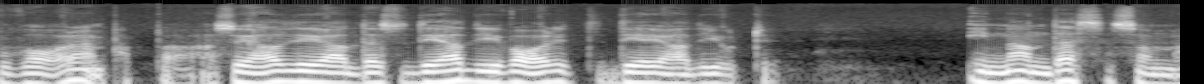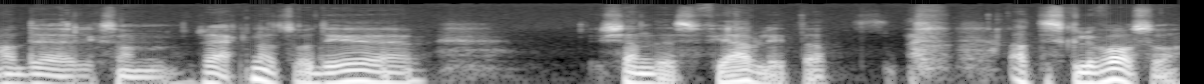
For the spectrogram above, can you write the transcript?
få vara en pappa. Alltså jag hade ju alldeles, det hade ju varit det jag hade gjort innan dess som hade liksom räknats. Och det kändes förjävligt att, att det skulle vara så.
